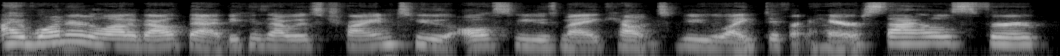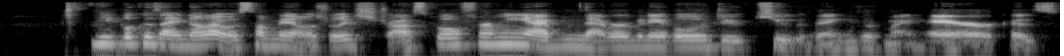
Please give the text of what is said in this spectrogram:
I wondered a lot about that because I was trying to also use my account to do like different hairstyles for people because I know that was something that was really stressful for me. I've never been able to do cute things with my hair because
